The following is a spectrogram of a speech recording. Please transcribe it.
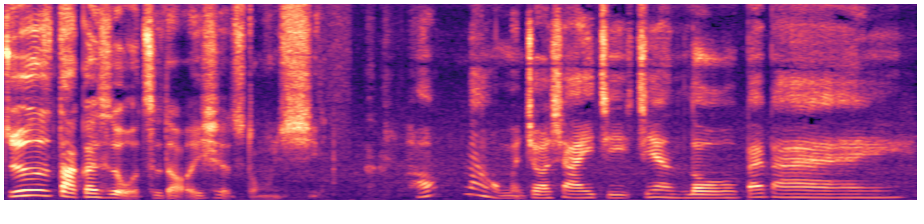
就是大概是我知道一些东西。好，那我们就下一集见喽，拜拜。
